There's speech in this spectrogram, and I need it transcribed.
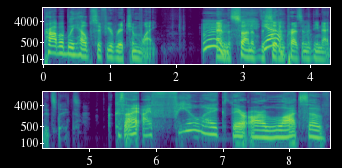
probably helps if you're rich and white and mm. the son of the yeah. sitting president of the United States. because I, I feel like there are lots of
